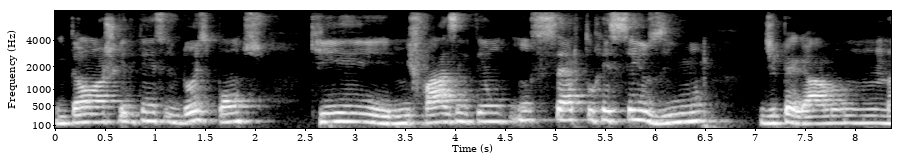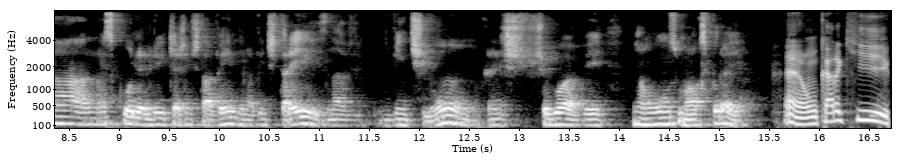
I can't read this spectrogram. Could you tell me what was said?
Então eu acho que ele tem esses dois pontos que me fazem ter um, um certo receiozinho de pegá-lo na, na escolha ali que a gente está vendo, na 23, na 21, que a gente chegou a ver em alguns mocks por aí. É, um cara que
